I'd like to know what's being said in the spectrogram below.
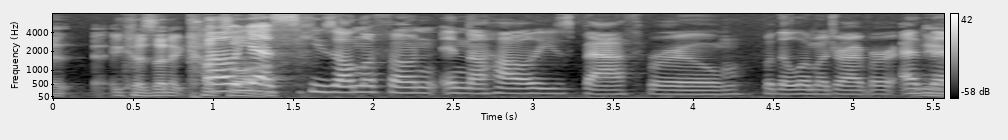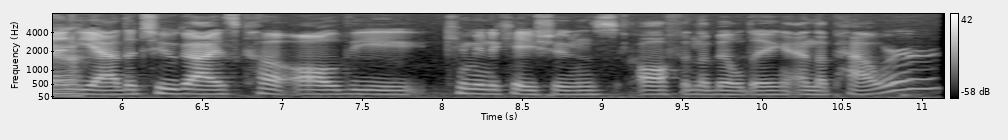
uh, uh, because then it cuts Oh off. yes, he's on the phone in the Holly's bathroom with the limo driver, and then Yeah. yeah, the two guys cut all the communications off in the building and the power,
